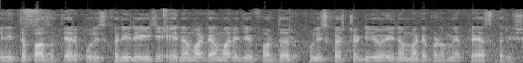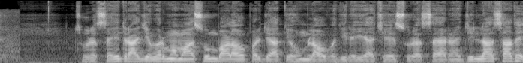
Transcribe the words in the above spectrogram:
એની તપાસ અત્યારે પોલીસ કરી રહી છે. એના માટે અમારે જે ફર્ધર પોલીસ કસ્ટડી હોય એના માટે પણ અમે પ્રયાસ કરીશું. સુરત સહિત રાજ્યભરમાં માસૂમ બાળાઓ પર જાતીય હુમલાઓ વધી રહ્યા છે. સુરત શહેર અને જિલ્લા સાથે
